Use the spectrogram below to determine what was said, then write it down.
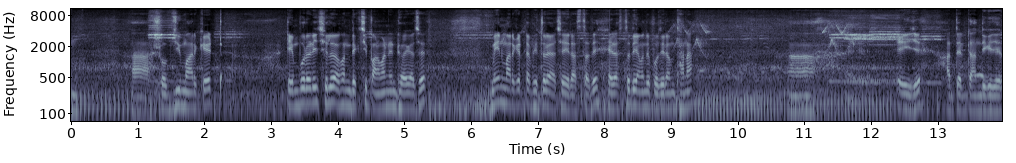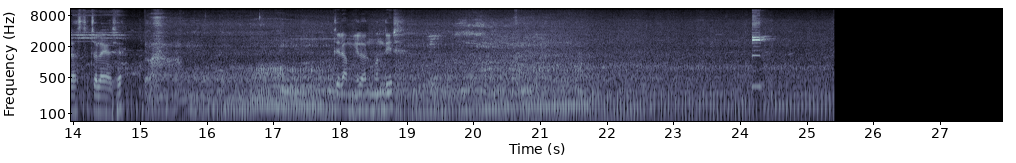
সবজি মার্কেট। টেম্পোরারি ছিল, এখন দেখছি পার্মানেন্ট হয়ে গেছে। মেন মার্কেটটা ভিতরে আছে এই রাস্তাতে এই রাস্তা দিয়ে আমাদের প্রতিরাম থানা। এই যে, হাতের ডান দিকে যে রাস্তা চলে গেছে। প্রতিরাম মিলন মন্দির।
